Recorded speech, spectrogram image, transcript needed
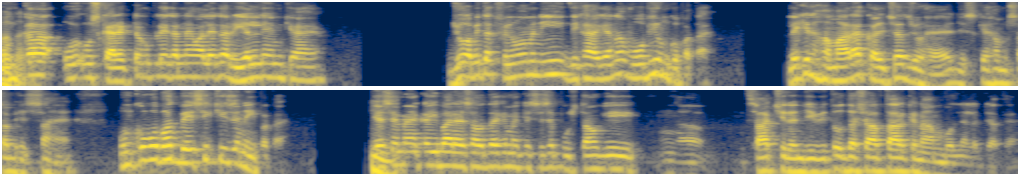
उनका उस कैरेक्टर को प्ले करने वाले का रियल नेम क्या है? जो अभी तक फ़िल्मों में नहीं दिखाया गया ना वो भी उनको पता है। लेकिन हमारा कल्चर जो है जिसके हम सब हिस्सा हैं उनको वो बहुत बेसिक चीज़ें नहीं पता है। जैसे हम्म। मैं कई बार ऐसा होता है कि मैं किसी से पूछता हूँ कि सात चिरंजीवी तो दशावतार के नाम बोलने लग जाते हैं।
